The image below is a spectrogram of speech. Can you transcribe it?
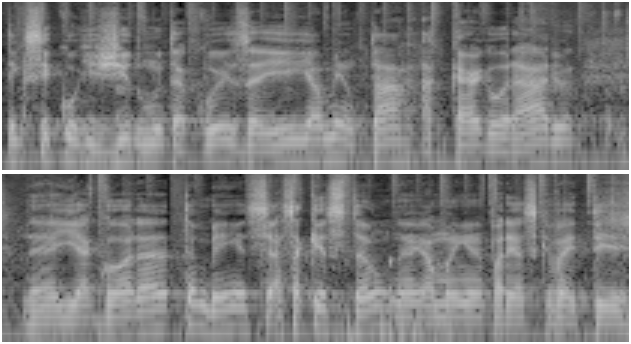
tem que ser corrigido muita coisa e aumentar a carga horária. Né? E agora também essa questão, né? amanhã parece que vai ter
